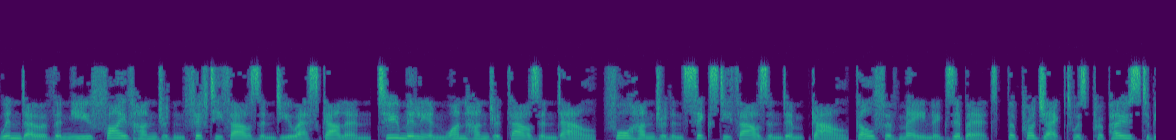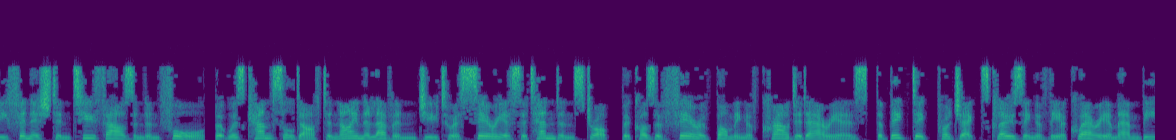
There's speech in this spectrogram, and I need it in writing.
window of the new 550,000 US gallon, 2,100,000 L, 460,000 imp gal Gulf of Maine exhibit. The project was proposed to be finished in 2004, but was cancelled after 9/11 due to a serious attendance drop because of fear of bombing of crowded areas. The Big Dig project's closing of the aquarium MB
